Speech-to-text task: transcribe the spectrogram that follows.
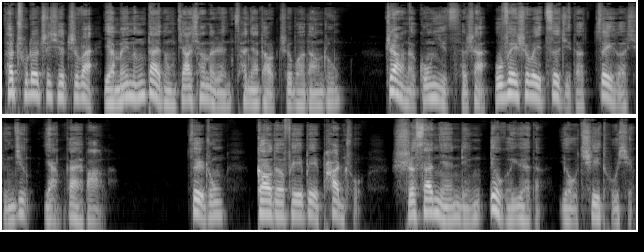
他除了这些之外，也没能带动家乡的人参加到直播当中。这样的公益慈善，无非是为自己的罪恶行径掩盖罢了。最终，高德飞被判处十三年零六个月的有期徒刑。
